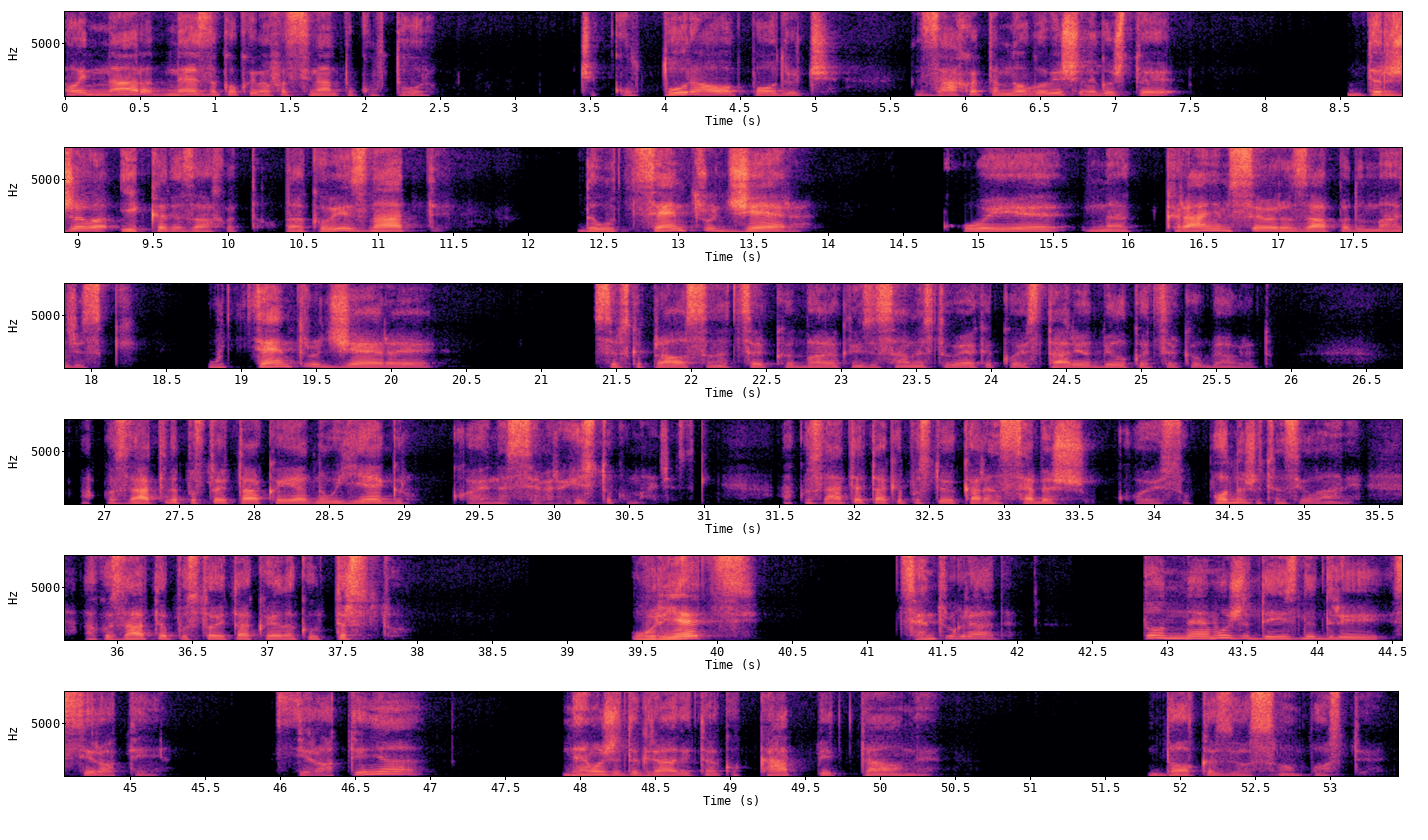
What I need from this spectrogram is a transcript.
ovaj narod ne zna koliko ima fascinantnu kulturu. Znači, kultura ovog područja zahvata mnogo više nego što je država ikada zahvatala. Ako vi znate da u centru Đera, koji je na krajnjem severozapadu Mađarske, u centru Đera je Srpska pravoslavna crkva od barokne iz 18. veka koja je starija od bilo koje crkve u Beogradu. Ako znate da postoji tako jedna u Jegru, koja je na severoistoku Mađarske, ako znate da tako postoji u Karan Sebešu, koji su podnožu Transilvanije, ako znate da postoji tako jedna u Trstu, u Rijeci, centru grada, to ne može da iznedri sirotinja. Sirotinja ne može da gradi tako kapitalne dokaze o svom postojanju.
